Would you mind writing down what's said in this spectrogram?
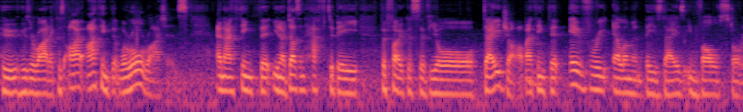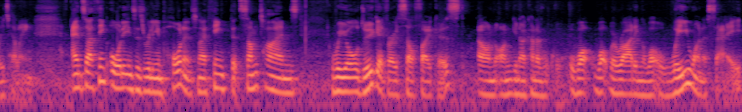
who, who's a writer because I, I think that we're all writers and I think that you know it doesn't have to be the focus of your day job. I think that every element these days involves storytelling. And so I think audience is really important and I think that sometimes we all do get very self-focused on, on you know kind of what what we're writing and what we want to say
